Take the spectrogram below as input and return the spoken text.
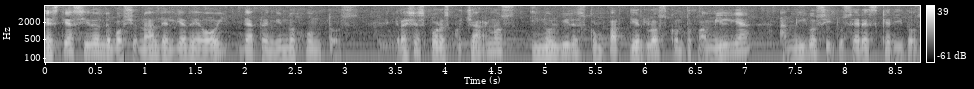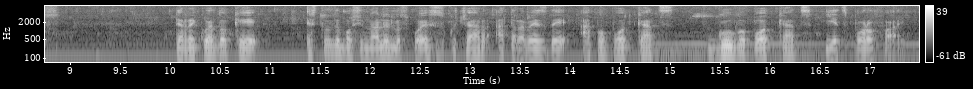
Este ha sido el devocional del día de hoy de Aprendiendo Juntos. Gracias por escucharnos y no olvides compartirlos con tu familia, amigos y tus seres queridos. Te recuerdo que estos devocionales los puedes escuchar a través de Apple Podcasts, Google Podcasts y Spotify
